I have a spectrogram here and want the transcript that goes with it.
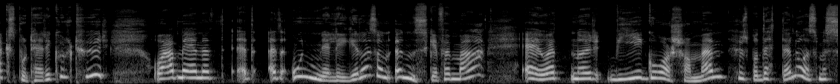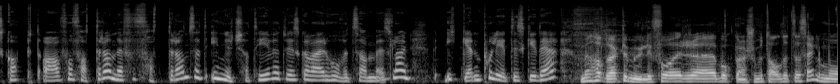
eksportere kultur. Og jeg mener at et, et underliggende sånn ønske for meg er jo at når vi går sammen Husk på, dette er noe som er skapt av forfatterne. Det er forfatterne sitt initiativ at vi skal være hovedsamarbeidsland. Det er ikke en politisk idé. Men hadde det vært umulig for eh, bokbransjen å betale dette selv? Må,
